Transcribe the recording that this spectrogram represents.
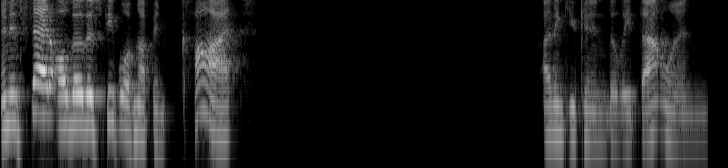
And instead, although those people have not been caught, I think you can delete that one.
